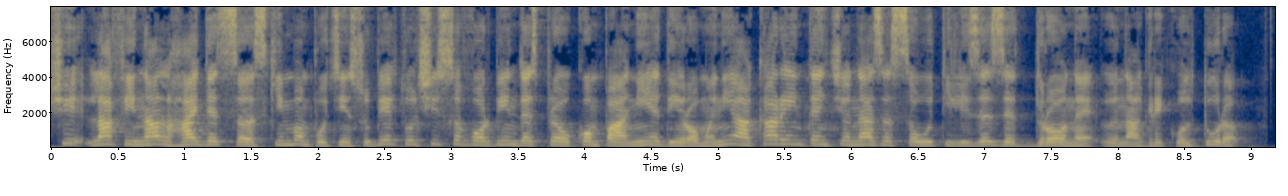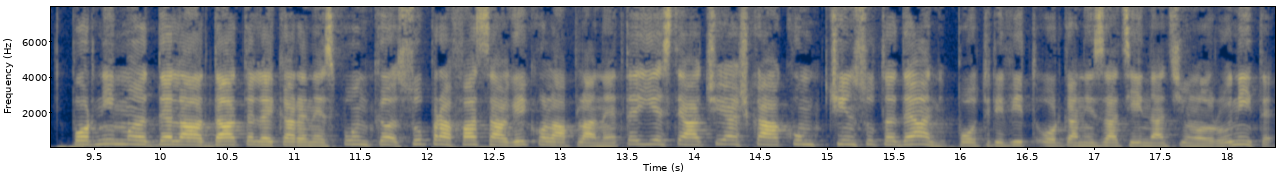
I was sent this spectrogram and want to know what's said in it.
Și la final, haideți să schimbăm puțin subiectul și să vorbim despre o companie din România care intenționează să utilizeze drone în agricultură. Pornim de la datele care ne spun că suprafața agricolă a planetei este aceeași ca acum 500 de ani, potrivit Organizației Națiunilor Unite.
